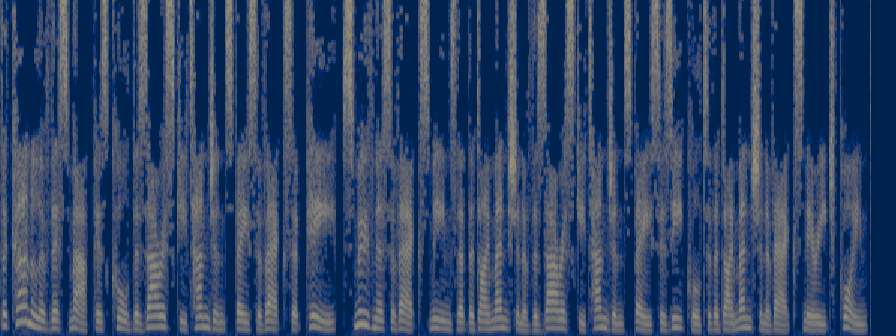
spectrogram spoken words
The kernel of this map is called the Zariski tangent space of X at P. Smoothness of X means that the dimension of the Zariski tangent space is equal to the dimension of X near each point.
